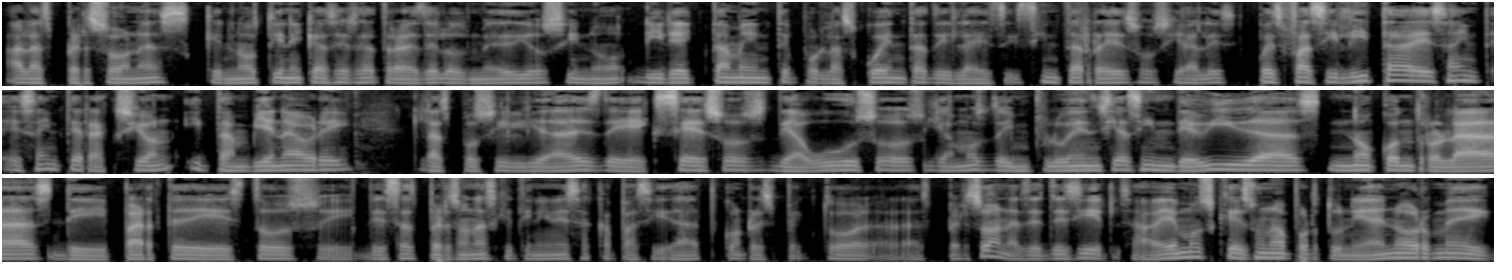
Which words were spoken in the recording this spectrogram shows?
a las personas, que no tiene que hacerse a través de los medios, sino directamente por las cuentas de las distintas redes sociales, pues facilita esa, esa interacción y también abre las posibilidades de excesos, de abusos, digamos, de influencias indebidas, no controladas de parte de estos, eh, de esas personas que tienen esa capacidad con respecto a las personas. Es decir, sabemos que es una oportunidad enorme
